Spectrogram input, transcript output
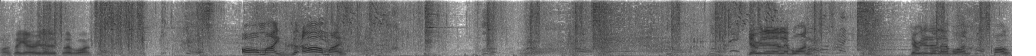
once I get rid of this level one. Oh my god! Oh my! Get rid of that level one. Get rid of the level one. Pong.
